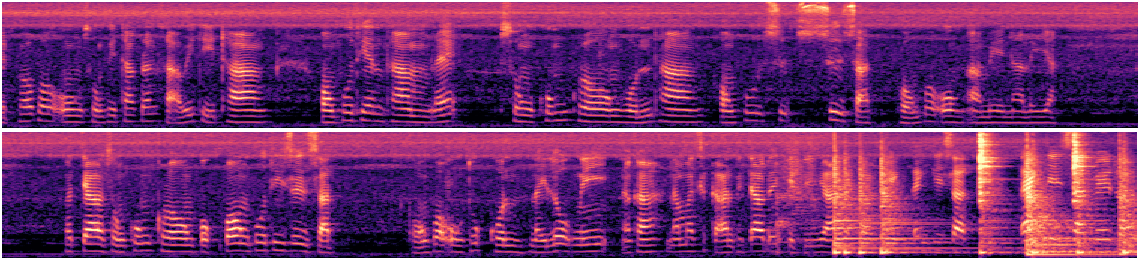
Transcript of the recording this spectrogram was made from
ดเพราะพระองค์ทรงพิทักษ์รักษาวิถีทางของผู้เที่ยงธรรม และทรงคุ้มครองหนทางของผู้ซื่อสัตย์ของพระองค์อาเมนนาเลยยาพระเจ้าทรงคุ้มครองปกป้องผู้ที่ซื่อสัตย์ ของพระองค์ทุกคนในโลกนี้นะคะนมัสการพระเจ้าด้วยจิตวิญญาณในความจริง Thank you สัตว์ Thank you สัตว์เวทร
